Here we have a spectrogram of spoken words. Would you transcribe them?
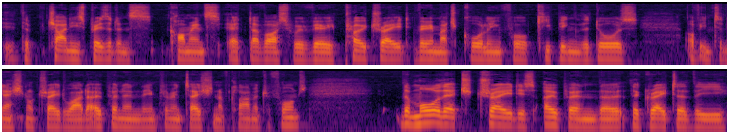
the Chinese president's comments at Davos were very pro trade, very much calling for keeping the doors of international trade wide open and the implementation of climate reforms the more that trade is open, the, the greater the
